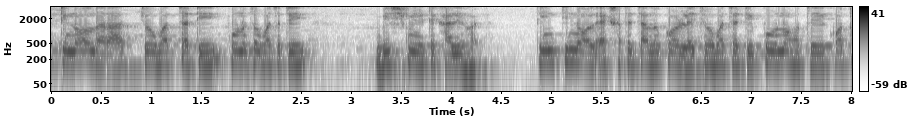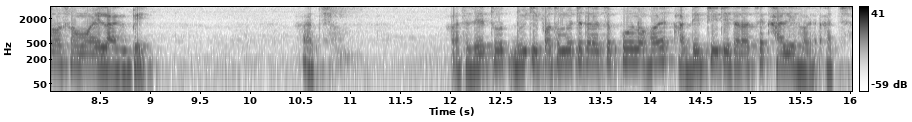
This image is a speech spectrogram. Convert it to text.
একটি নল দ্বারা চৌবাচ্চাটি, পূর্ণ চৌবাচ্চাটি বিশ মিনিটে খালি হয়। তিনটি নল একসাথে চালু করলে চৌবাচ্চাটি পূর্ণ হতে কত সময় লাগবে? আচ্ছা। আচ্ছা যেহেতু দুইটি, প্রথম দুইটি দ্বারা হচ্ছে পূর্ণ হয় আর দ্বিতীয়টি দ্বারা হচ্ছে খালি হয়। আচ্ছা।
